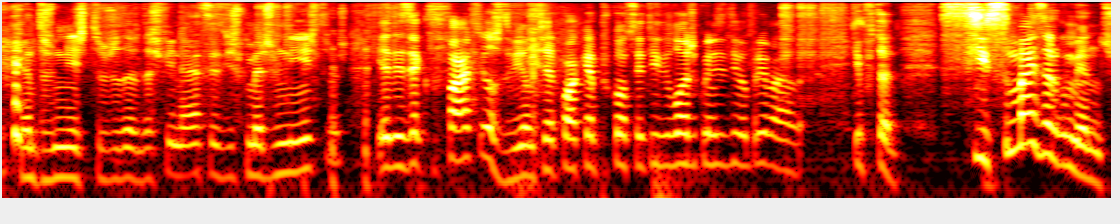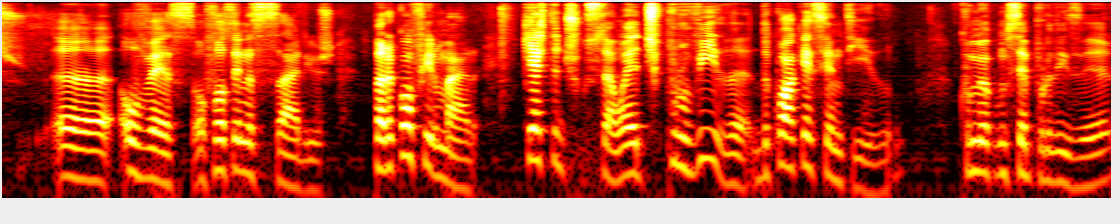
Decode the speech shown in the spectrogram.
entre os ministros da- das Finanças e os primeiros ministros, e a dizer que de facto eles deviam ter qualquer preconceito ideológico com a iniciativa privada. E portanto, se, se mais argumentos ah, houvesse ou fossem necessários para confirmar que esta discussão é desprovida de qualquer sentido. Como eu comecei por dizer,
